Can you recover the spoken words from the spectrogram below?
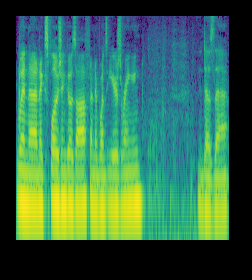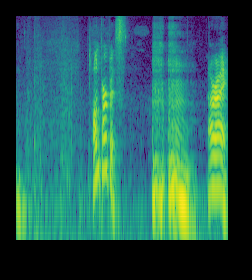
when uh, an explosion goes off and everyone's ears ringing. It does that on purpose. All right.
